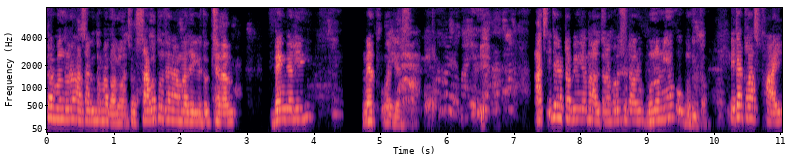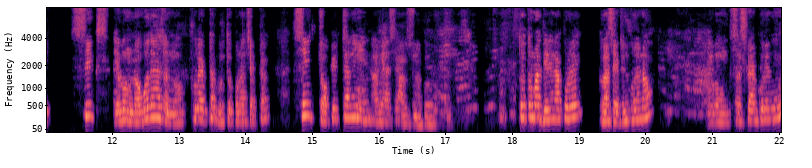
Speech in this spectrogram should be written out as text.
নমস্কার বন্ধুরা, আশা করি তোমরা ভালো আছো। স্বাগত জানাই আমাদের YouTube channel Bengali math warriors. আজকে যেটা টপিক আমরা আলোচনা করব সেটা হলো গুণনীয় ও গুণিত এটা ক্লাস ফাইভ সিক্স এবং নবোদয়ের জন্য খুব একটা গুরুত্বপূর্ণ চ্যাপ্টার সেই টপিকটা নিয়ে আমি আজকে আলোচনা করব। তো তোমরা দেরি না করে ক্লাস অ্যাটেন্ড করে নাও এবং সাবস্ক্রাইব করে নিও।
